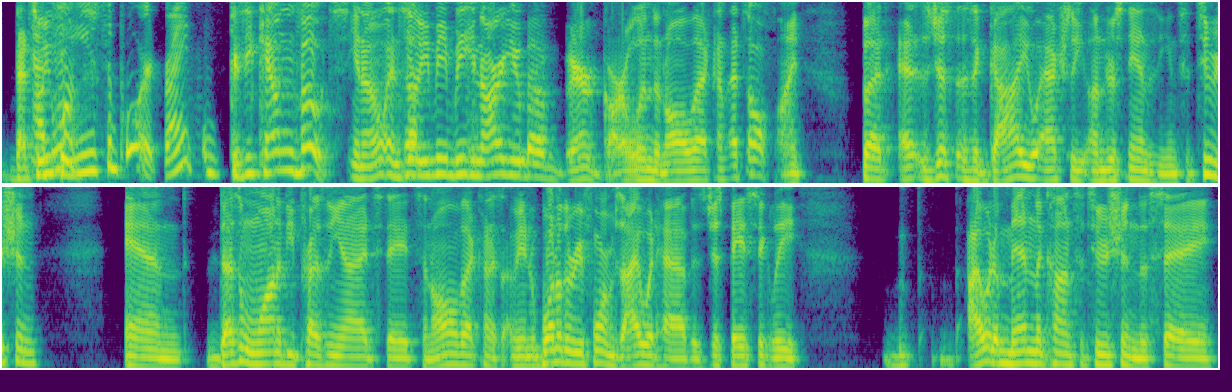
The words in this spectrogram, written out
that's, that's who, you support, right? Because he counting votes, you know, and so yep. you mean we can argue about Merrick Garland and all that kind. Of, that's all fine, but as just as a guy who actually understands the institution and doesn't want to be president of the United States and all that kind of stuff. I mean, one of the reforms I would have is just basically, I would amend the Constitution to say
